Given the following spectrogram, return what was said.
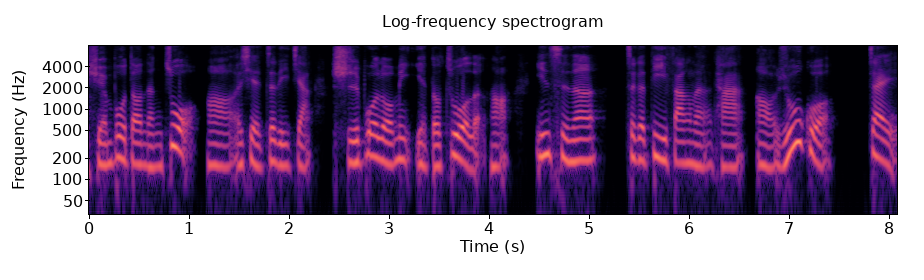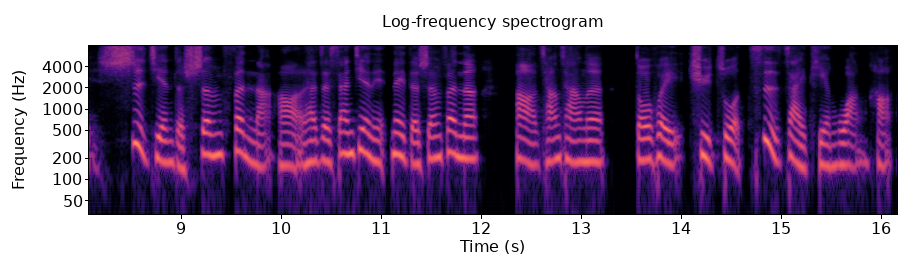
全部都能做啊，而且这里讲十波罗蜜也都做了啊，因此呢，这个地方呢，他啊，如果在世间的身份呐啊，他在三界内的身份呢啊，常常呢都会去做自在天王哈，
